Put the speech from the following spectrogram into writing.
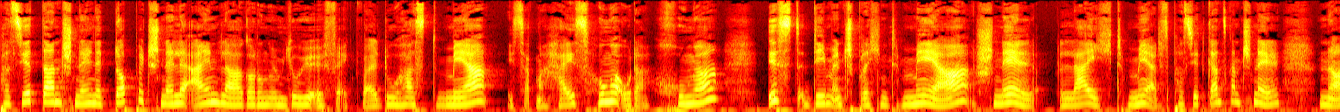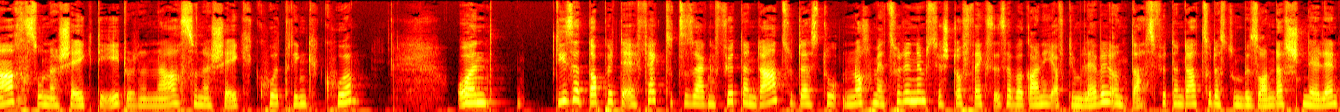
passiert dann schnell eine doppelt schnelle Einlagerung im Jojo-Effekt, weil du hast mehr, ich sag mal, Heißhunger oder Hunger, ist dementsprechend mehr, schnell, leicht, mehr. Das passiert ganz, ganz schnell nach so einer Shake-Diät oder nach so einer Shake-Kur, Trinkkur. Und dieser doppelte Effekt sozusagen führt dann dazu, dass du noch mehr zu dir nimmst, der Stoffwechsel ist aber gar nicht auf dem Level und das führt dann dazu, dass du einen besonders schnellen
